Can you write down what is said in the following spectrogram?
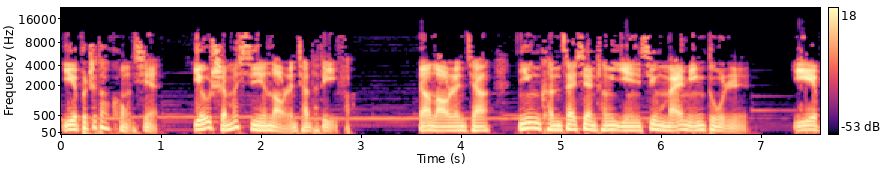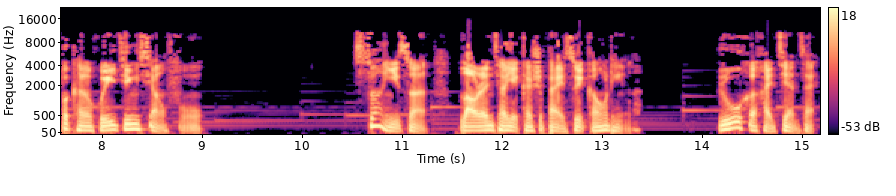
也不知道孔县有什么吸引老人家的地方，让老人家宁肯在县城隐姓埋名度日，也不肯回京享福。算一算，老人家也该是百岁高龄了，如何还健在？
